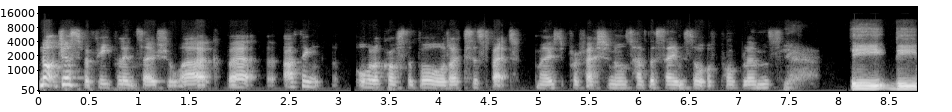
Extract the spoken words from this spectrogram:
not just for people in social work, but I think all across the board. I suspect most professionals have the same sort of problems. Yeah. The the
